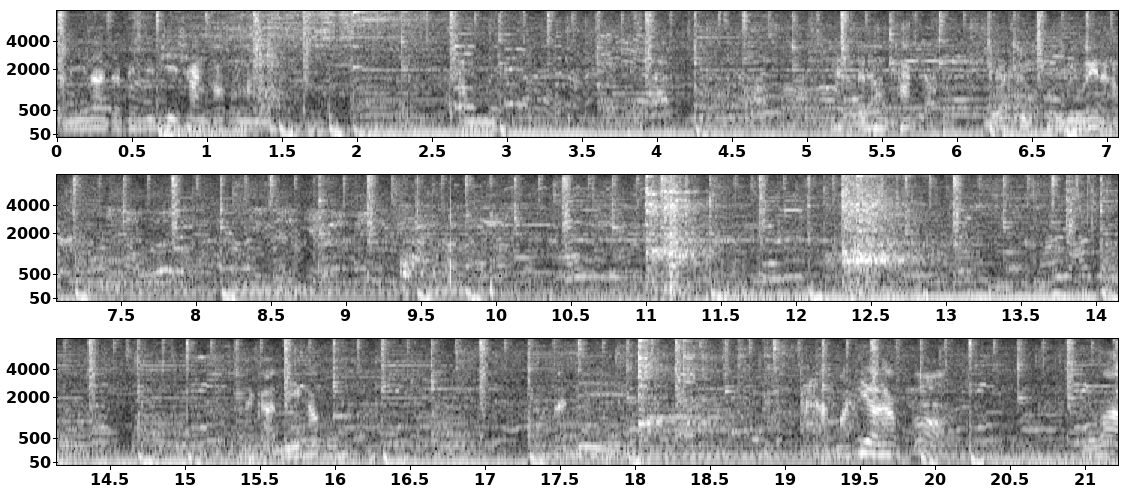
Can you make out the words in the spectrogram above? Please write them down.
อันนี้น่าจะเป็นพี่ๆช่างเขากำลังทำน่า จะเป็นห้องพักหรือว่าจุดชมวิวนี่นะครับบรรยากาศดีครับผมใครที่อยากมาเที่ยวนะครับก็ หรือว่า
